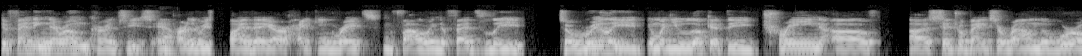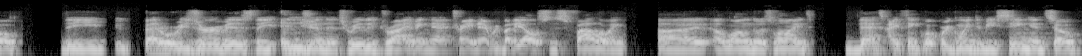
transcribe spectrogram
defending their own currencies, and yeah. part of the reason why they are hiking rates and following the Fed's lead. So really, when you look at the train of uh, central banks around the world, the Federal Reserve is the engine that's really driving that train. Everybody else is following uh, along those lines. That's, I think, what we're going to be seeing. And so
